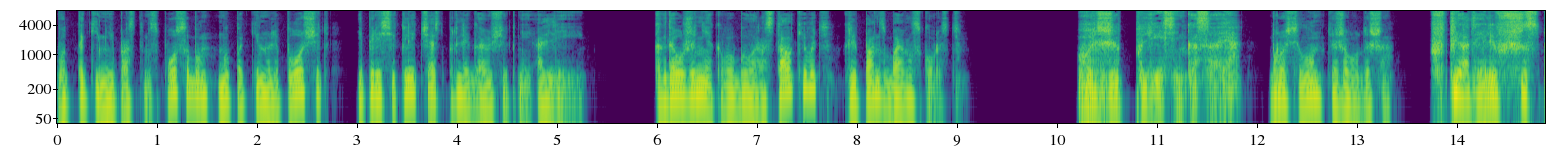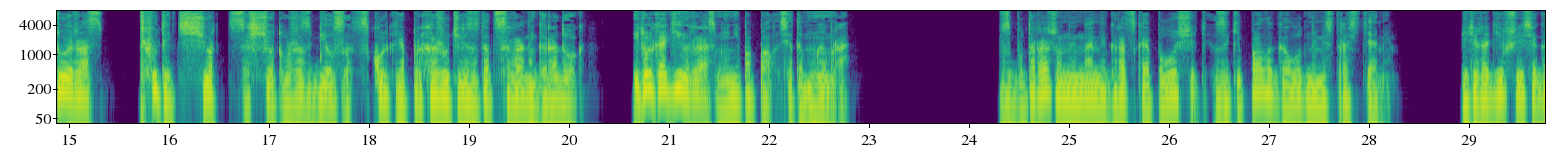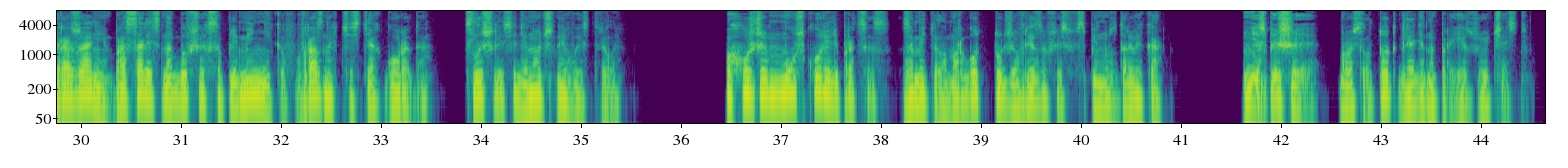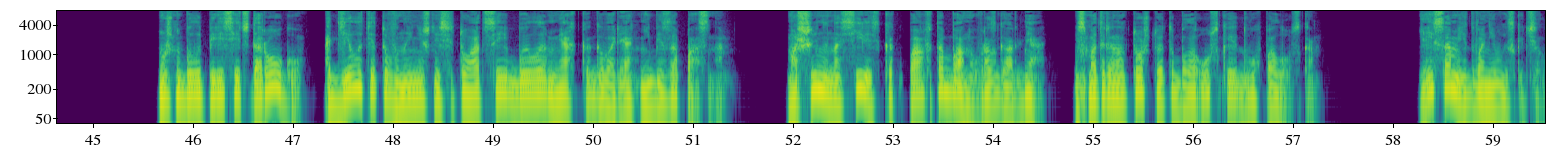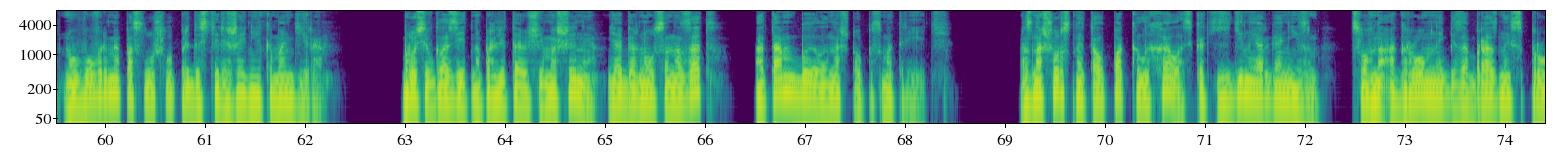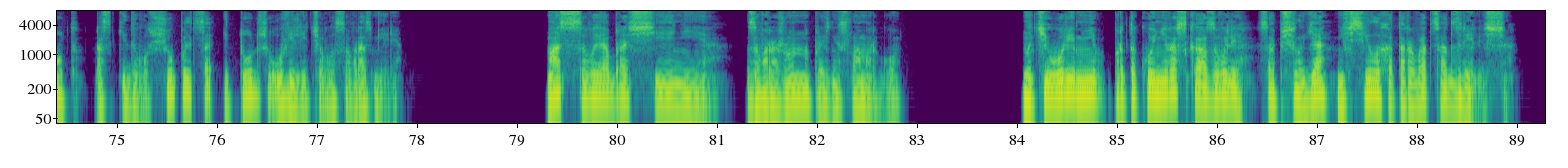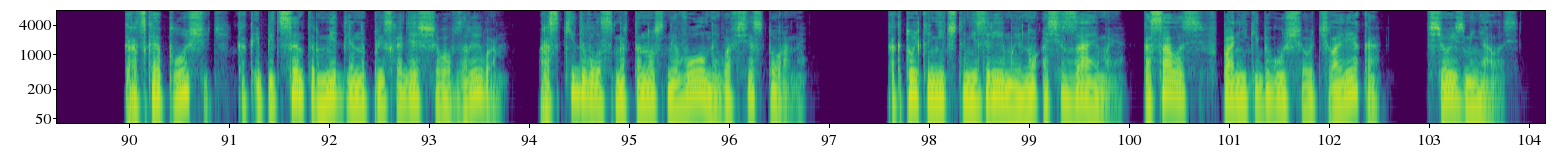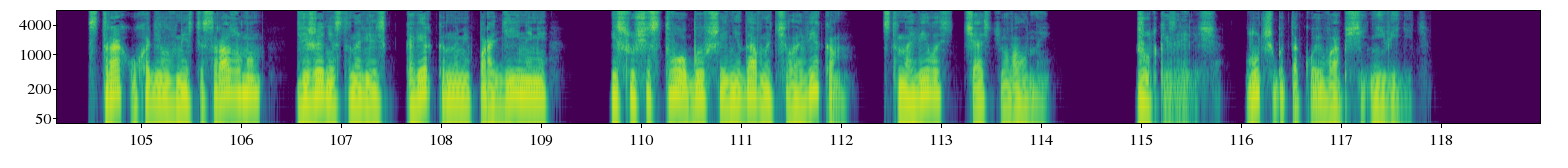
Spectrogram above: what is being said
Вот таким непростым способом мы покинули площадь и пересекли часть прилегающей к ней аллеи. Когда уже некого было расталкивать, Клепан сбавил скорость. «Вот же плесень косая!» — бросил он, тяжело дыша. «В пятый или в шестой раз! Тьфу ты, черт, со счета уже сбился, сколько я прохожу через этот сраный городок! И только один раз мне не попалась эта мымра!» Взбудораженная нами городская площадь закипала голодными страстями. Переродившиеся горожане бросались на бывших соплеменников в разных частях города. Слышались одиночные выстрелы. «Похоже, мы ускорили процесс», — заметила Маргот, тут же врезавшись в спину здоровяка. «Не спеши», — бросил тот, глядя на проезжую часть. Нужно было пересечь дорогу, А делать это в нынешней ситуации было, мягко говоря, небезопасно. Машины носились, как по автобану в разгар дня, несмотря на то, что это была узкая двухполоска. Я и сам едва не выскочил, но вовремя послушал предостережение командира. Бросив глазеть на пролетающие машины, я обернулся назад, а там было на что посмотреть. Разношерстная толпа колыхалась, как единый организм, словно огромный безобразный спрут, раскидывал щупальца и тут же увеличивался в размере. «Массовые обращения», — завороженно произнесла Марго. «На теории мне про такое не рассказывали», — сообщил я, не в силах оторваться от зрелища. Городская площадь, как эпицентр медленно происходящего взрыва, раскидывала смертоносные волны во все стороны. Как только нечто незримое, но осязаемое касалось в панике бегущего человека, все изменялось. Страх уходил вместе с разумом, движения становились коверканными, пародийными, и существо, бывшее недавно человеком, становилось частью волны. Жуткое зрелище. Лучше бы такое вообще не видеть.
